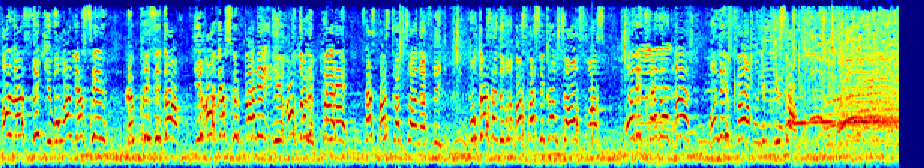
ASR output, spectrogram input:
En Afrique, ils vont renverser le président, il renverse le palais, il rentre dans le palais. Ça se passe comme ça en Afrique. Pourquoi ça ne devrait pas se passer comme ça en France? On est très nombreux, on est fort, on est puissant.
